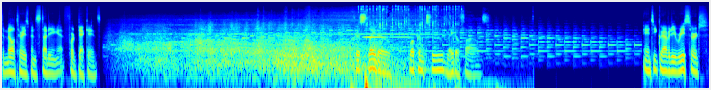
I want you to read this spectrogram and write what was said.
the military has been studying it for decades. Chris Lehto. Welcome to Lehto Files. Anti gravity research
